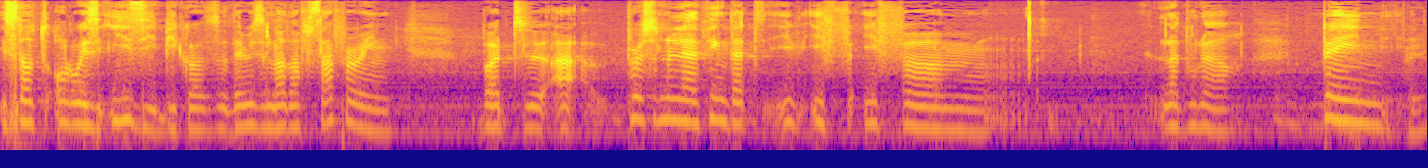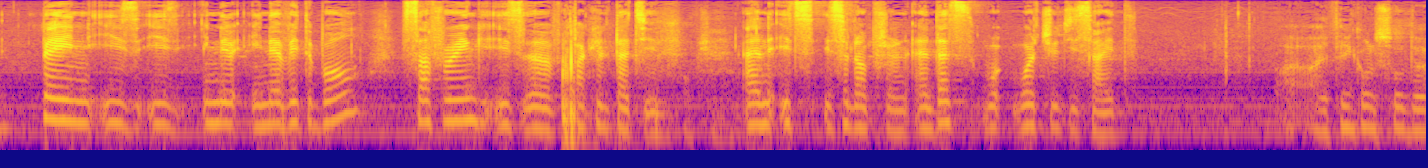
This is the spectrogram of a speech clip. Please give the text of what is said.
it's not always easy because there is a lot of suffering. But uh, personally, I think that if, if, if um, la douleur, pain, pain is, is ine- inevitable, suffering is uh, facultative. And it's, it's an option, and that's wh- what you decide. I- I think also the,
